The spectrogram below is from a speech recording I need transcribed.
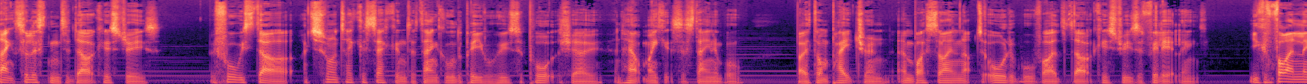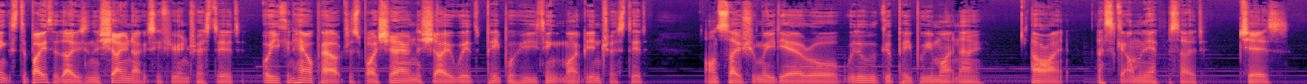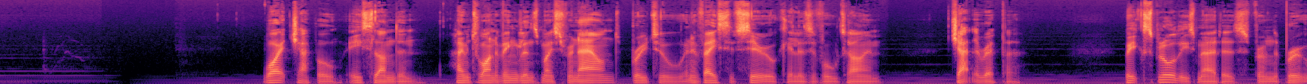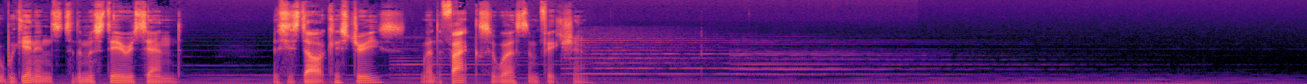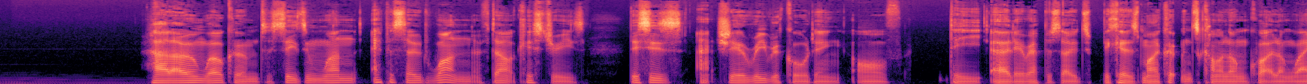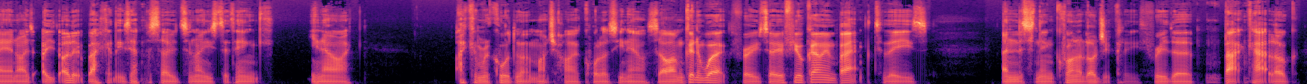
Thanks for listening to Dark Histories. Before we start, I just want to take a second to thank all the people who support the show and help make it sustainable, both on Patreon and by signing up to Audible via the Dark Histories affiliate link. You can find links to both of those in the show notes if you're interested, or you can help out just by sharing the show with people who you think might be interested on social media or with all the good people you might know. Alright, let's get on with the episode. Cheers. Whitechapel, East London, home to one of England's most renowned, brutal, and evasive serial killers of all time, Jack the Ripper. We explore these murders from the brutal beginnings to the mysterious end. This is Dark Histories, where the facts are worse than fiction. Hello and welcome to season one, episode one of Dark Histories. This is actually a re recording of the earlier episodes because my equipment's come along quite a long way. And I, I, I, look back at these episodes and I used to think, you know, I, I can record them at much higher quality now. So I'm going to work through. So if you're going back to these and listening chronologically through the back catalogue,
